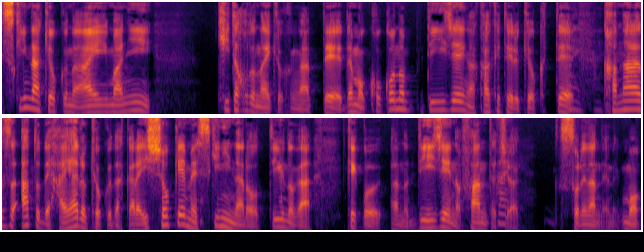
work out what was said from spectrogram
好きな曲の合間に、聞いたことない曲があって、でもここの DJ がかけてる曲って、必ず後で流行る曲だから一生懸命好きになろうっていうのが結構あの DJ のファンたちはそれなんだよね。もう、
